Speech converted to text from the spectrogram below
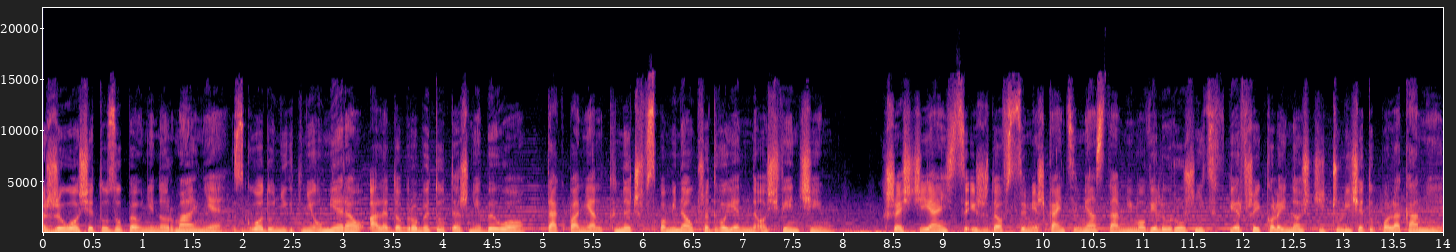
Żyło się tu zupełnie normalnie. Z głodu nikt nie umierał, ale dobrobytu też nie było. Tak pan Jan Knycz wspominał przedwojenny Oświęcim. Chrześcijańscy i żydowscy mieszkańcy miasta, mimo wielu różnic, w pierwszej kolejności czuli się tu Polakami,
